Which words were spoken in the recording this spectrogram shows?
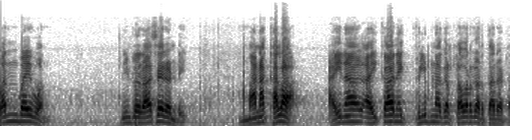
వన్ బై వన్ దీంట్లో రాశారండి మన కళ అయినా ఐకానిక్ ఫిల్మ్ నగర్ టవర్ కడతారట.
